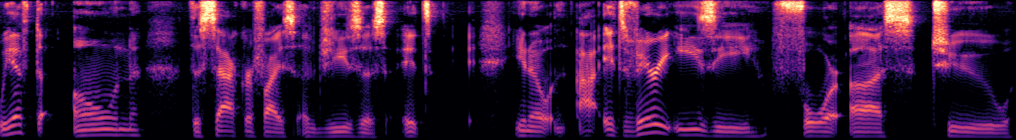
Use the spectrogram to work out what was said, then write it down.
We have to own the sacrifice of Jesus. It's you know, I- it's very easy for us to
